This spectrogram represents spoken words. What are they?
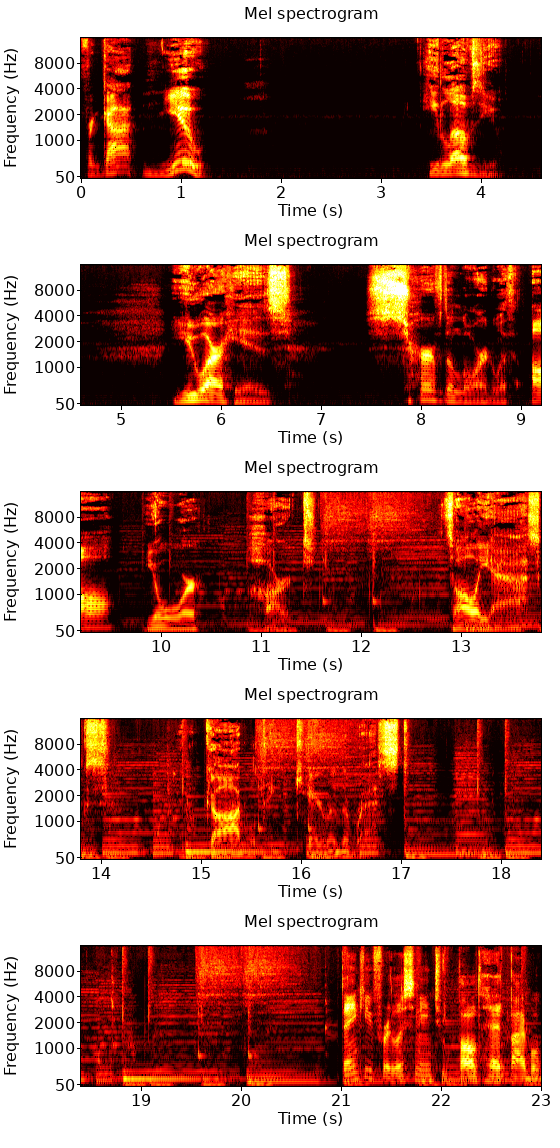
forgotten you. He loves you. You are His. Serve the Lord with all your heart. That's all He asks. And God will take care of the rest. Thank you for listening to Baldhead Bible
